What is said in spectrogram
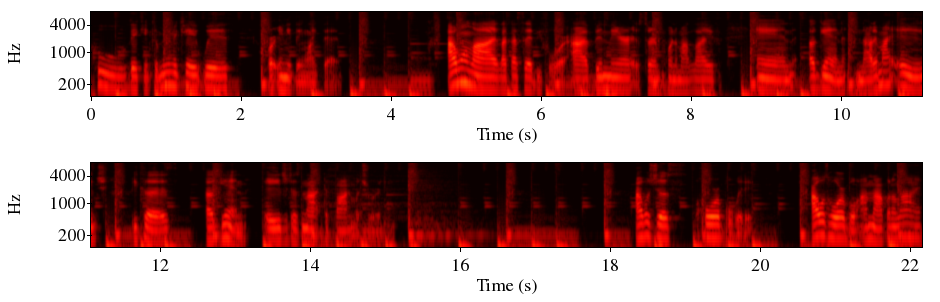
who they can communicate with or anything like that? I won't lie like i said before i've been there at a certain point in my life and again not in my age because again age does not define maturity. I was just horrible with it. I was horrible. I'm not going to lie.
